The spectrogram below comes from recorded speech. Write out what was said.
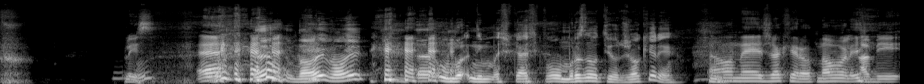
фу, Please. Е, Е, Бой, бой. Е, Ще кажеш какво, умръзнал ти от Жокери? О, не, Жокер, отново ли? Ами,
